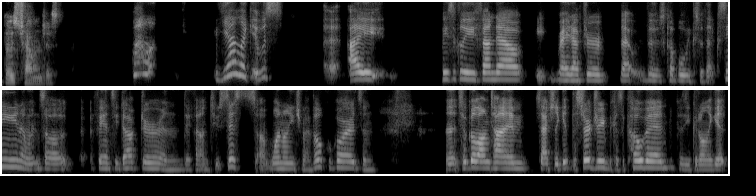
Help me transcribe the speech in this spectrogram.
those challenges. Well, yeah, like it was, uh, I basically found out right after that those couple weeks with Exene. I went and saw a fancy doctor, and they found two cysts, uh, one on each of my vocal cords, and and it took a long time to actually get the surgery because of COVID, because you could only get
